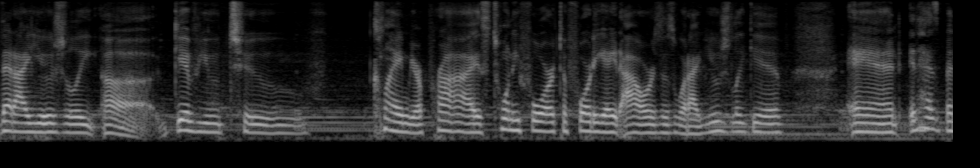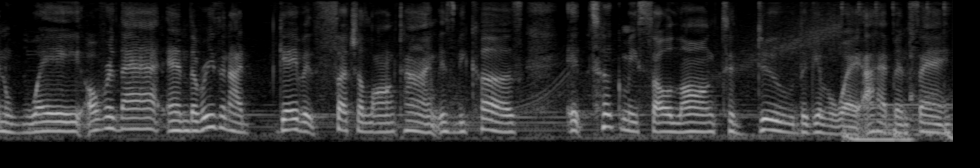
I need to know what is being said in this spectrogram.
that I usually uh, give you to claim your prize 24 to 48 hours is what I usually give. And it has been way over that. And the reason I gave it such a long time is because it took me so long to do the giveaway. I had been saying,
